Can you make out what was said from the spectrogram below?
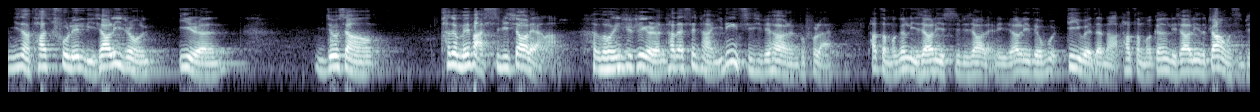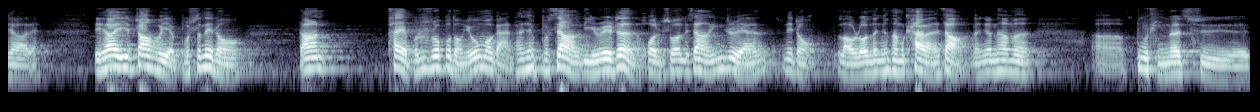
你想他处理李孝利这种艺人，你就想他就没法嬉皮笑脸了。罗英是这个人，他在现场一定嬉皮笑脸不出来，他怎么跟李孝利嬉皮笑脸？李孝利的位地位在哪？他怎么跟李孝利的丈夫嬉皮笑脸？李孝利丈夫也不是那种，当然他也不是说不懂幽默感，他就不像李瑞镇或者说像殷志源那种老罗能跟他们开玩笑，能跟他们呃不停的去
